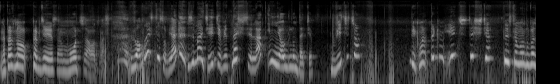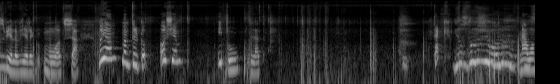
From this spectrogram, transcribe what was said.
Na pewno pewnie jestem młodsza od was. Wyobraźcie sobie, że macie 19 lat i mnie oglądacie. Wiecie co? Jak, ma, tak jesteście, to jestem od was wiele, wiele młodsza. Bo ja mam tylko 8,5 lat. Tak? Ja zdążyłam. Mało.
